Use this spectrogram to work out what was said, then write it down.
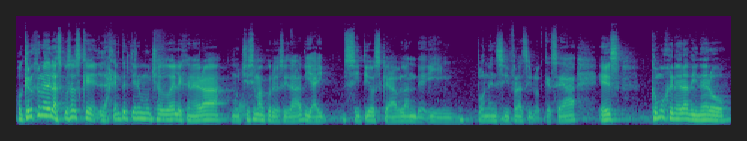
O creo que una de las cosas que la gente tiene mucha duda y le genera muchísima curiosidad, y hay sitios que hablan de y ponen cifras y lo que sea, es cómo genera dinero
